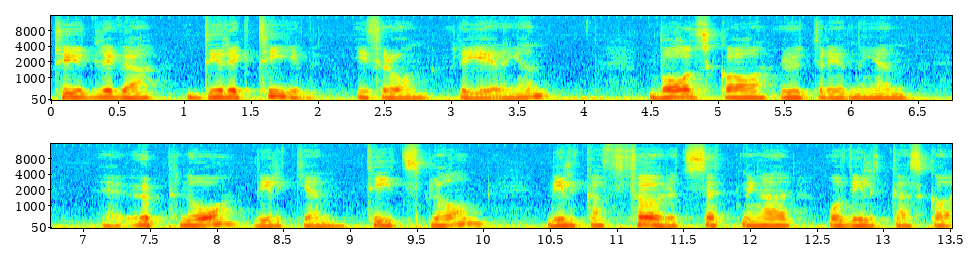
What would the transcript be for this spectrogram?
tydliga direktiv ifrån regeringen. Vad ska utredningen eh, uppnå? Vilken tidsplan? Vilka förutsättningar och vilka ska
